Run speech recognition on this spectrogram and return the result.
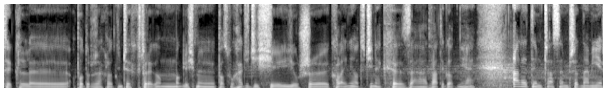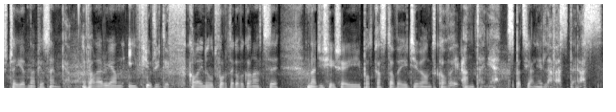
Cykl e, o podróżach lotniczych, którego mogliśmy posłuchać dziś już e, kolejny odcinek za dwa tygodnie, ale tymczasem przed nami jeszcze jedna piosenka. Valerian i Fugitive. Kolejny utwór tego wykonawcy na dzisiejszej podcastowej dziewiątkowej antenie. Specjalnie dla Was teraz.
